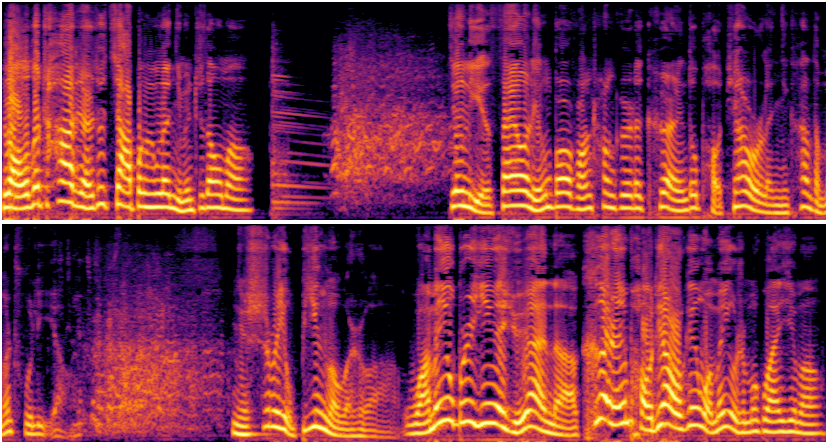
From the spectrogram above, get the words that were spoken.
老子差点就驾崩了，你们知道吗？经理，三幺零包房唱歌的客人都跑调了，你看怎么处理呀？你是不是有病啊？我说，我们又不是音乐学院的，客人跑调跟我们有什么关系吗？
